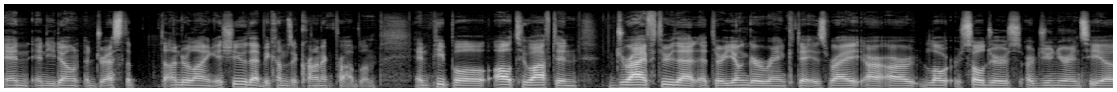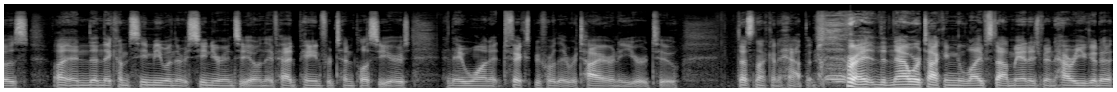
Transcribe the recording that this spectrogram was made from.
and and you don't address the the underlying issue, that becomes a chronic problem. And people all too often drive through that at their younger rank days, right? Our, our soldiers, our junior NCOs, uh, and then they come see me when they're a senior NCO and they've had pain for 10 plus years and they want it fixed before they retire in a year or two. That's not going to happen, right? Now we're talking lifestyle management. How are you going to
